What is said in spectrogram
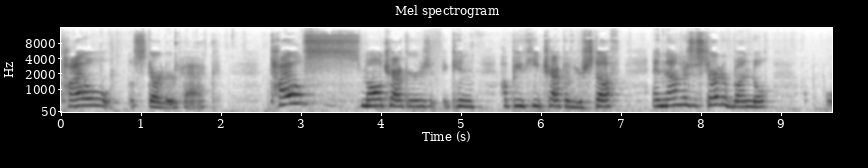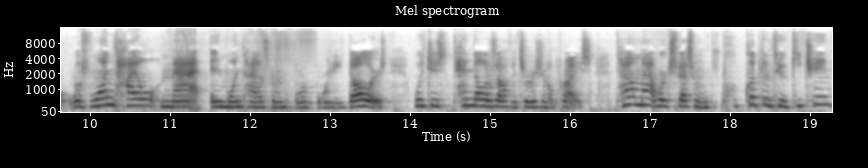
Tile Starter Pack. Tile small trackers can help you keep track of your stuff. And now there's a starter bundle with one tile mat and one tile slim for forty dollars, which is ten dollars off its original price. Tile mat works best when cl- clipped onto a keychain,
